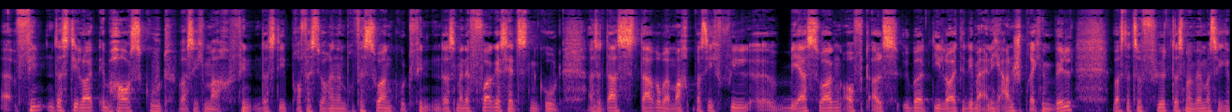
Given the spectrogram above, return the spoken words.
äh, finden das die Leute im Haus gut, was ich mache, finden das die Professorinnen und Professoren gut, finden das meine Vorgesetzten gut. Also das, darüber macht man sich viel äh, mehr Sorgen oft als über die Leute, die man eigentlich ansprechen will, was dazu führt, dass man, wenn man sich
